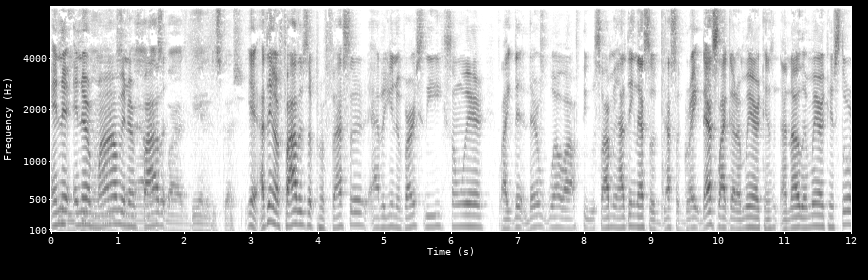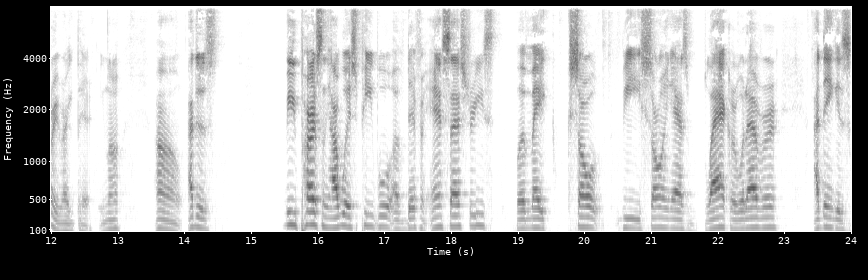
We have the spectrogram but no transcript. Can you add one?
And their- and their mom and so her father- why it's being a discussion. Yeah, I think her father's a professor at a university somewhere. Like they're, they're well off people. So I mean, I think that's a that's a great that's like an American another American story right there. You know, um, I just me personally, I wish people of different ancestries, but make show be showing as black or whatever. I think it's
